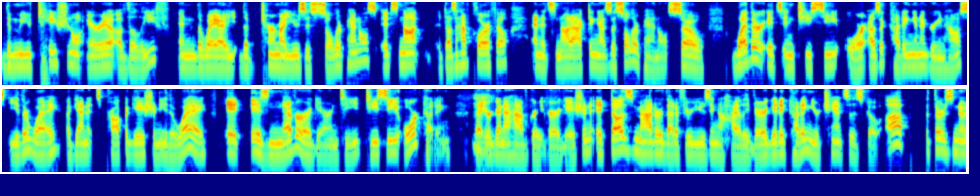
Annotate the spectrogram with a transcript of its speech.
the mutational area of the leaf and the way I the term I use is solar panels, it's not it doesn't have chlorophyll and it's not acting as a solar panel. So whether it's in TC or as a cutting in a greenhouse, either way, again, it's propagation either way, it is never a guarantee, TC or cutting, that you're mm-hmm. going to have great variegation. It does matter that if you're using a highly variegated cutting, your chances go up, but there's no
